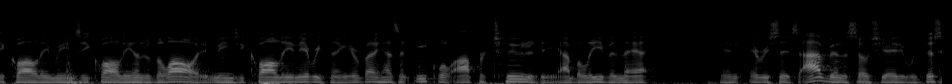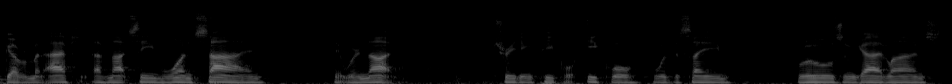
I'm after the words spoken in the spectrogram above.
Equality means equality under the law. It means equality in everything. Everybody has an equal opportunity. I believe in that. And ever since I've been associated with this government, I've, I've not seen one sign that we're not treating people equal with the same rules and guidelines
